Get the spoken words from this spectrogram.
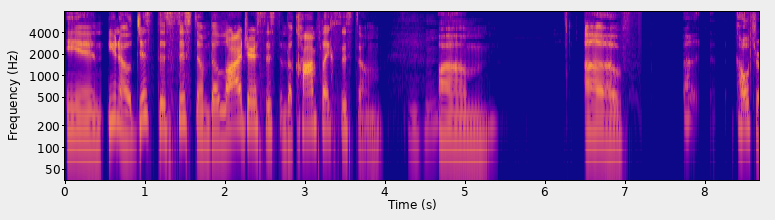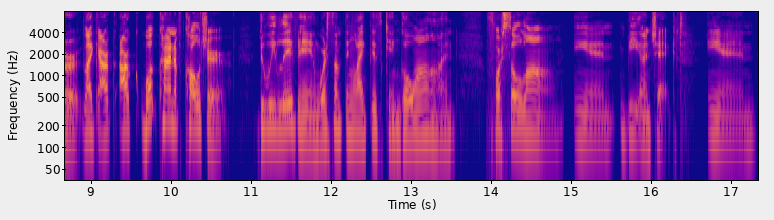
in you know just the system, the larger system, the complex system Mhm. um of uh, culture. Like our, our what kind of culture do we live in where something like this can go on for so long and be unchecked? And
